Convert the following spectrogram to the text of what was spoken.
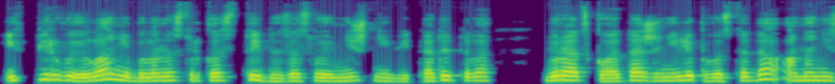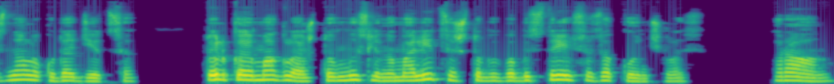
И впервые Лане было настолько стыдно за свой внешний вид. От этого дурацкого, даже нелепого стыда она не знала, куда деться. Только и могла, что мысленно молиться, чтобы побыстрее все закончилось. «Ран»,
